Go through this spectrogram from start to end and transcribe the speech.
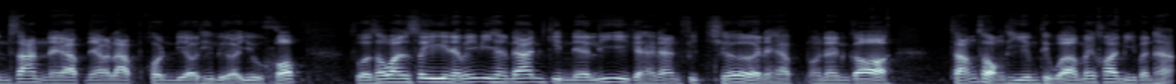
บินสันนะครับแนวรับคนเดียวที่เหลืออยู่ครบ ส่วนสวอนซีเนี่ยไม่มีทางด้านกินเนลลี่กับทางด้านฟิชเชอร์นะครับเพราะนั้นก็ทั้งสองทีมถือว่าไม่ค่อยมีปัญหา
